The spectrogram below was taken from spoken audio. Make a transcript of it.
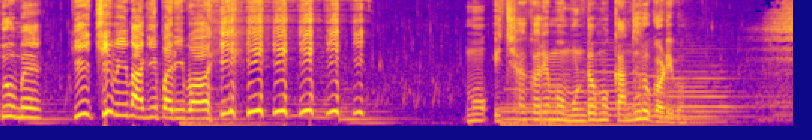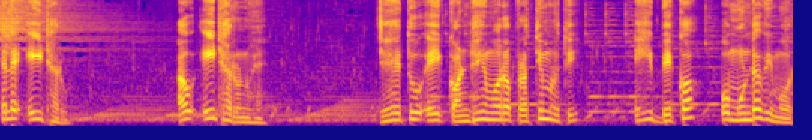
ତୁମେ କିଛି ବି ମାଗିପାରିବ ହି ହି ହି ହି ହି ହି। ମୁଁ ଇଚ୍ଛା କରେ ମୋ ମୁଣ୍ଡ ମୋ କାନ୍ଧରୁ ଗଡ଼ିବ। ହେଲେ ଏଇଠାରୁ ଆଉ ଏଇଠାରୁ ନୁହେଁ। ଯେହେତୁ ଏଇ କଣ୍ଢେଇ ମୋର ପ୍ରତିମୂର୍ତ୍ତି ଏହି ବେକ ଓ ମୁଣ୍ଡ ବି ମୋର।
